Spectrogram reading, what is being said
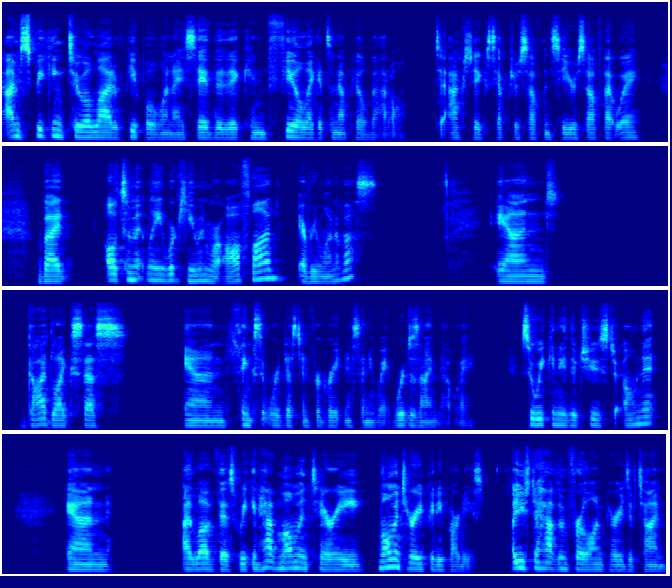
i'm speaking to a lot of people when i say that it can feel like it's an uphill battle to actually accept yourself and see yourself that way but ultimately we're human we're all flawed every one of us and god likes us and thinks that we're destined for greatness anyway we're designed that way so we can either choose to own it and I love this. We can have momentary momentary pity parties. I used to have them for long periods of time.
